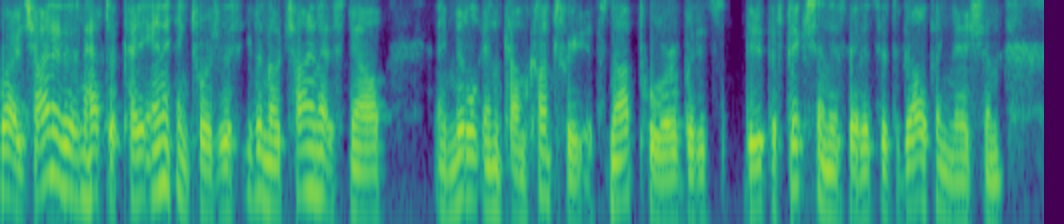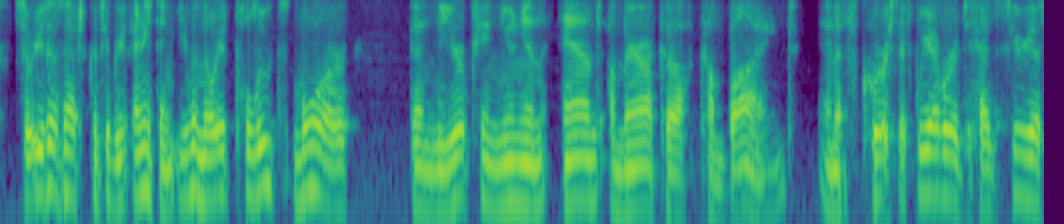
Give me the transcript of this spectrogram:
Right. China doesn't have to pay anything towards this, even though China is now a middle income country. It's not poor, but it's the, the fiction is that it's a developing nation. So it doesn't have to contribute anything, even though it pollutes more than the European Union and America combined. And of course, if we ever had serious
